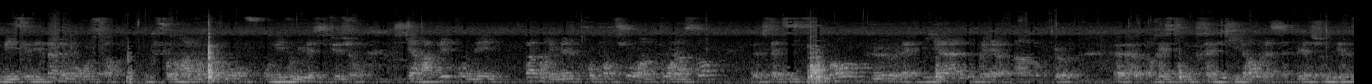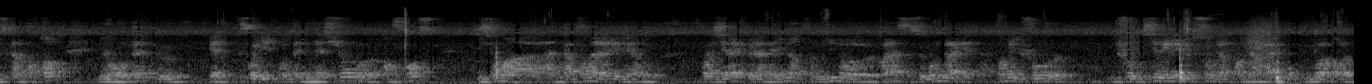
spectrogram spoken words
mais ce n'est pas de mon ressort. Il faudra voir comment on évolue la situation. Je tiens à rappeler qu'on n'est pas dans les mêmes proportions hein, pour l'instant, euh, statistiquement, que la Guyane ou Mayotte. Hein. Donc euh, euh, restons très vigilants, la circulation du virus est importante, mais on regrette qu'il y a des foyers de contamination euh, en France qui sont à, ne pas prendre à la. Donc, moi je dirais que la Marine est en train de vivre euh, voilà, sa seconde vague. Maintenant, il faut, euh, il faut tirer les leçons de la première vague pour pouvoir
